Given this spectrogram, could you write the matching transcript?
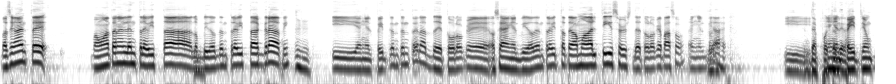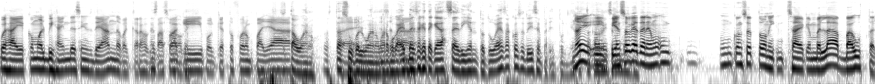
básicamente vamos a tener la entrevista, los videos de entrevistas gratis. Y en el Patreon te enteras de todo lo que, o sea, en el video de entrevista te vamos a dar teasers de todo lo que pasó en el viaje. Y Después en el tiras. Patreon, pues ahí es como el behind the scenes de anda, para el carajo, que pasó ok. aquí, porque estos fueron para Eso allá. está bueno, eso está Sí, súper bueno, mano, eso porque hay veces que te quedas sediento. Tú ves esas cosas y tú dices, pero puñeta, No, y, y pienso que tenemos un, un- concepto, o sea, que en verdad va a gustar.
